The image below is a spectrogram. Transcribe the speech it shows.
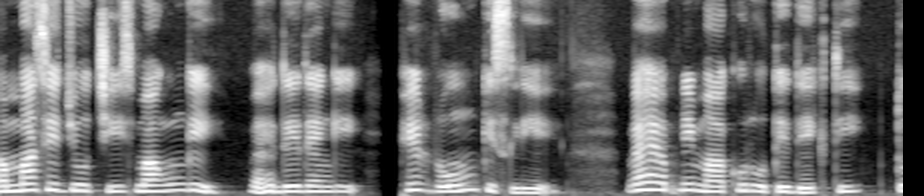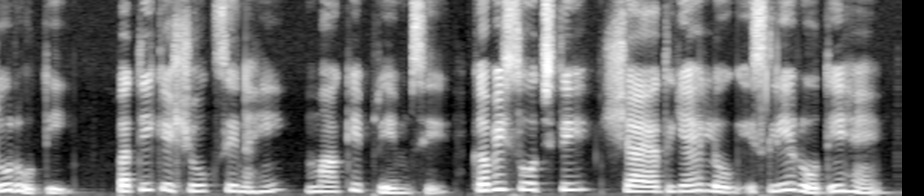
अम्मा से जो चीज़ मांगूँगी, वह दे देंगी। फिर रोम किस लिए? वह अपनी माँ को रोते देखती तो रोती, पति के शोक से नहीं, माँ के प्रेम से। कभी सोचती, शायद यह लोग इसलिए रोते हैं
